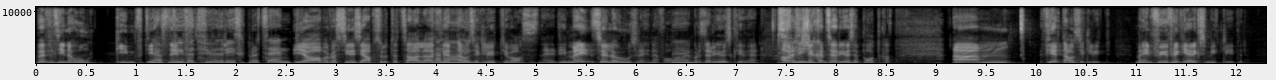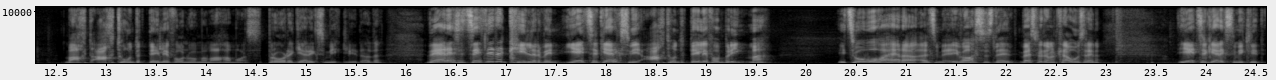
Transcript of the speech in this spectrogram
wie viel sind noch ungeimpft? Nicht. 35 Prozent. Ja, aber was sind die absoluten Zahlen? Keine 4000 Leute, ich weiß es nicht. Wir sollen ausrechnen vorher, Ja. wenn wir seriös gewesen. Aber es ist ja kein seriöser Podcast. Ähm, 4000 Leute. Wir haben fünf Regierungsmitglieder. Macht 800 Telefone, die man machen muss, pro Regierungsmitglied, oder? Wäre es jetzt nicht ein Killer, wenn jedes Regierungsmitglied 800 Telefone bringt man in zwei Wochen her? Also, ich weiß es nicht. Müssen wir mal klar ausrechnen. Jedes Regierungsmitglied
